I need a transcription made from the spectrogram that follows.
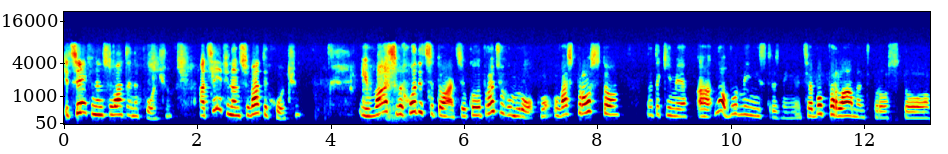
і це я фінансувати не хочу. А це я фінансувати хочу. І у вас виходить ситуація, коли протягом року у вас просто ну, такими, а, ну або міністри змінюються, або парламент просто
